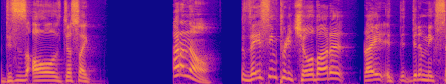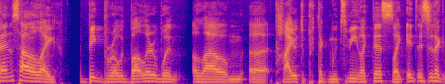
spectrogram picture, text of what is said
this is all just like, I don't know. They seem pretty chill about it, right? It, it didn't make sense how, like, Big Bro Butler would allow uh, Taiyo to protect Mutsumi like this. Like it, it's like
